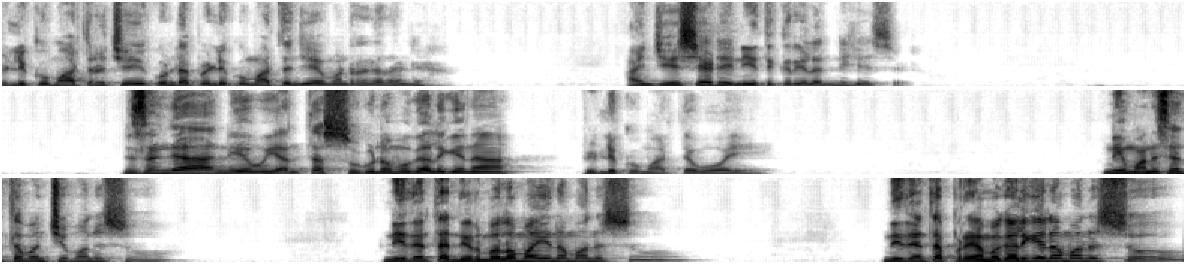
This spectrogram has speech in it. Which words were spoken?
పెళ్ళి కుమార్తెలు చేయకుండా పెళ్ళి కుమార్తెను చేయమంటారు కదండి. ఆయన చేశాడు ఈ నీతి క్రియలన్నీ చేశాడు. నిజంగా నీవు ఎంత సుగుణము కలిగిన పెళ్ళి కుమార్తె పోయి నీ మనసు ఎంత మంచి మనసు. నీదెంత నిర్మలమైన మనస్సు నీదెంత ప్రేమ కలిగిన మనస్సు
